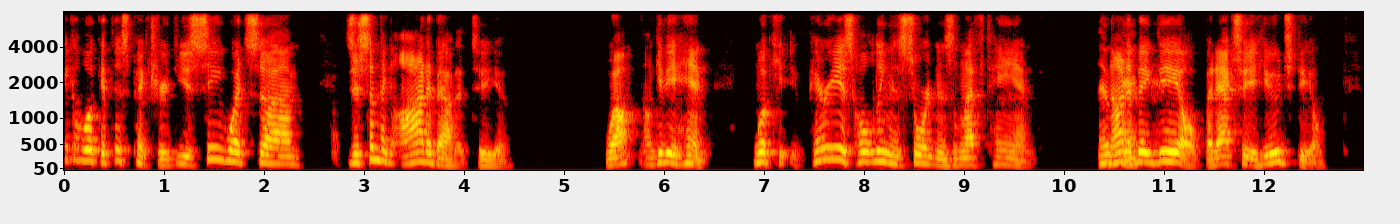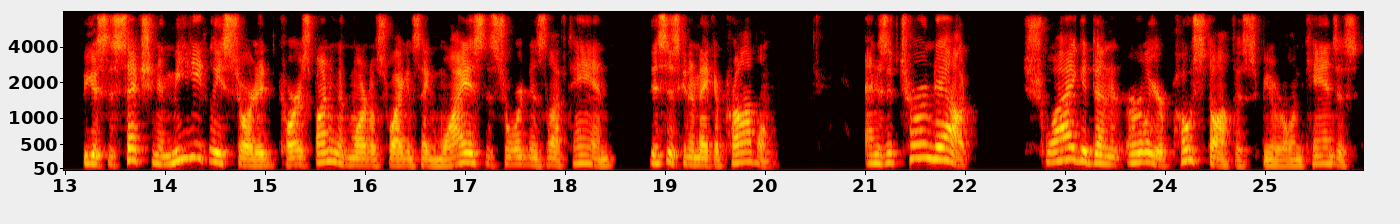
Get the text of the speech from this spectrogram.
take a look at this picture. Do you see what's, um, is there something odd about it to you? Well, I'll give you a hint. Look, Perry is holding his sword in his left hand. Okay. Not a big deal, but actually a huge deal because the section immediately sorted corresponding with Martyl Schweig and saying, why is the sword in his left hand? This is going to make a problem. And as it turned out, Schweig had done an earlier post office mural in Kansas,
